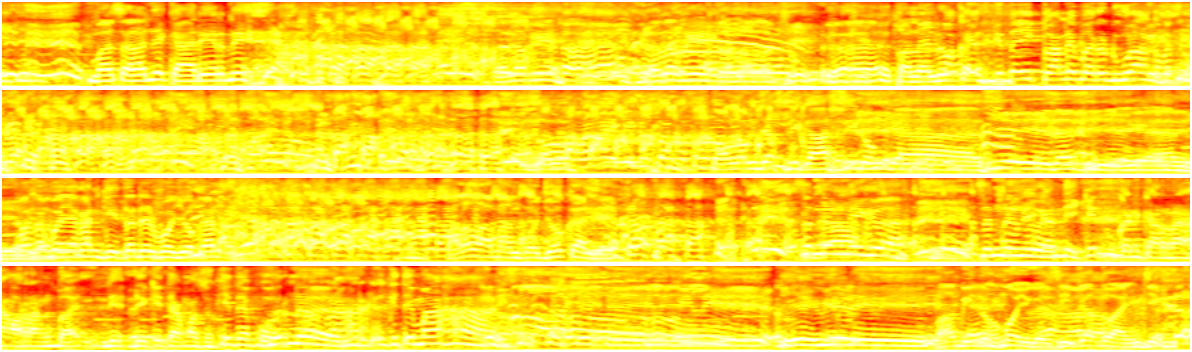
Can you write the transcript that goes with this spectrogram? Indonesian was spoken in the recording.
Masalahnya karir nih. tolong ya, tolong ya. Eh, Kalau lu kita iklannya baru dua kebetulan. Tolong. Tolong Jas dikasih dong Jas Iya iya nanti Iya. Masa banyakan kita dari Pojokan Laman pojokan ya seneng nih gua. Seneng gua. kan dikit bukan karena orang banyak dikit yang masuk kita pun. Bener. Karena harga kita mahal. Pilih-pilih. Pilih-pilih. Wah binomo juga sikat tuh anjing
